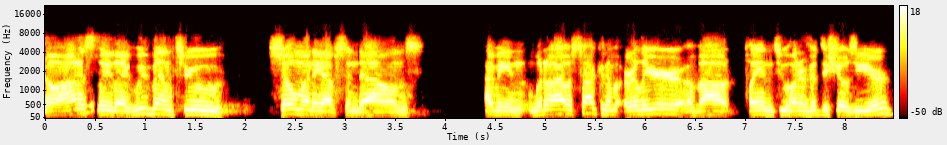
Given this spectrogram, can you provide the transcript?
no, honestly, like we've been through so many ups and downs. I mean, when I was talking about earlier about playing 250 shows a year,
